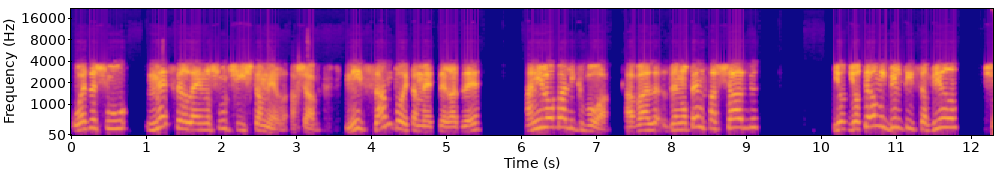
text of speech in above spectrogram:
הוא איזשהו מסר לאנושות שישתמר. עכשיו, מי שם פה את המסר הזה? אני לא בא לקבוע. אבל זה נותן חשד יותר מבלתי סביר ש...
